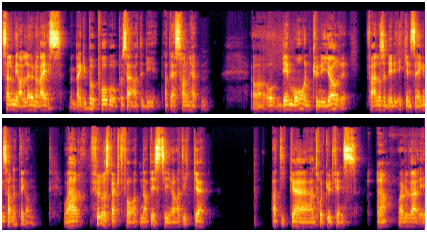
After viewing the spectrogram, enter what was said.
Selv om vi alle er underveis. Men begge påberoper seg at, de, at det er sannheten. Og, og det må en kunne gjøre, for ellers blir det ikke ens egen sannhet engang. Og jeg har full respekt for at en ateist sier at ikke at ikke han tror at Gud fins. Ja. Og jeg vil, være,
